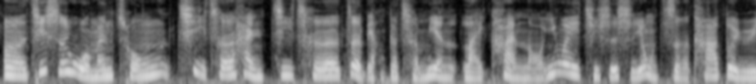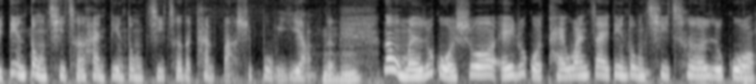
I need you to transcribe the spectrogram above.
呃，其实我们从汽车和机车这两个层面来看哦，因为其实使用者他对于电动汽车和电动机车的看法是不一样的。嗯、那我们如果说，诶，如果台湾在电动汽车如果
